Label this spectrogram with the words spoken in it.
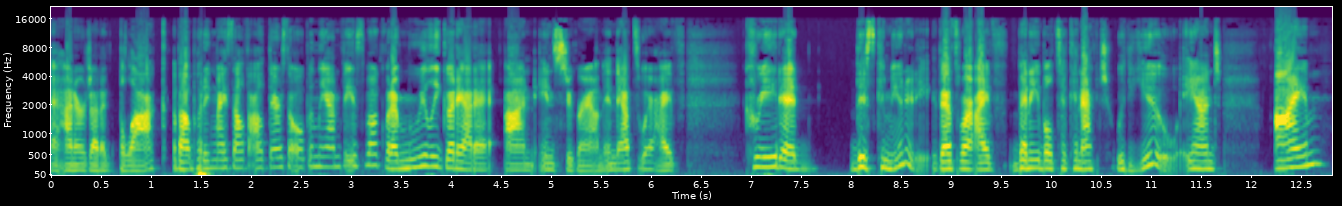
an energetic block about putting myself out there so openly on Facebook, but I'm really good at it on Instagram, and that's where I've created this community. That's where I've been able to connect with you, and I'm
